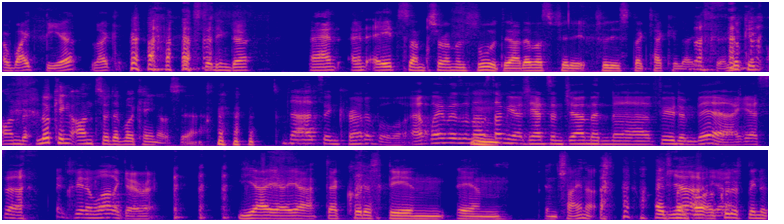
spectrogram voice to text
a white beer like sitting there and and ate some German food. Yeah, that was pretty pretty spectacular. looking on the looking onto the volcanoes. Yeah, that's incredible. Uh, when was the last hmm. time you actually had some German uh, food and beer? I guess uh, it's been a while ago, right? yeah, yeah, yeah. That could have been in in China. I don't yeah, know. It yeah. could have been, a,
